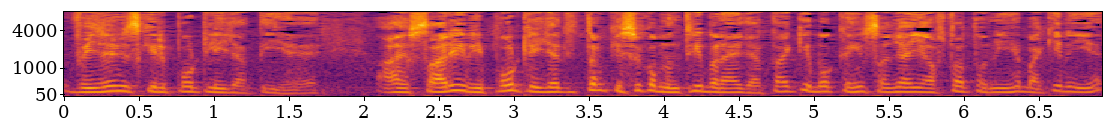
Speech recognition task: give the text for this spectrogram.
विजिलेंस की रिपोर्ट ली जाती है। सारी रिपोर्ट ली जाती तब किसी को मंत्री बनाया जाता है कि वो कहीं सजा याफ्ता तो नहीं है, बाकी नहीं है।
